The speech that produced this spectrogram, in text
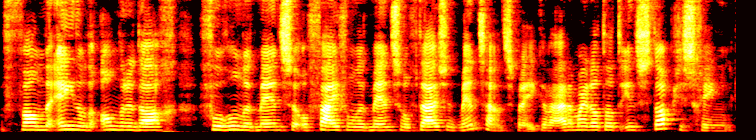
van de een op de andere dag voor 100 mensen of 500 mensen of 1000 mensen aan het spreken waren, maar dat dat in stapjes ging.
